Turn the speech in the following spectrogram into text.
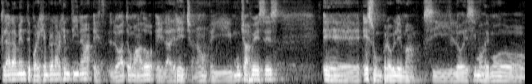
claramente, por ejemplo, en Argentina lo ha tomado eh, la derecha, ¿no? Y muchas veces eh, es un problema si lo decimos de modo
